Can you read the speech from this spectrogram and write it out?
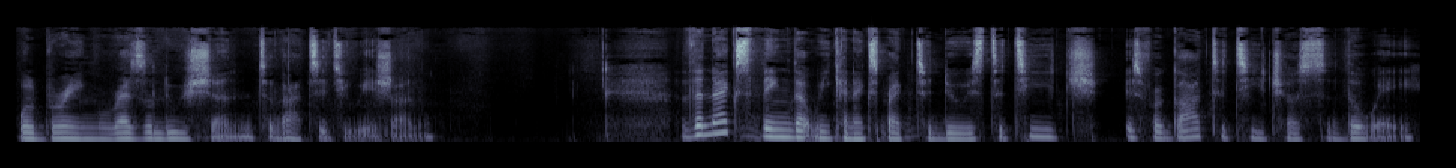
will bring resolution to that situation. The next thing that we can expect to do is to teach, is for God to teach us the way.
